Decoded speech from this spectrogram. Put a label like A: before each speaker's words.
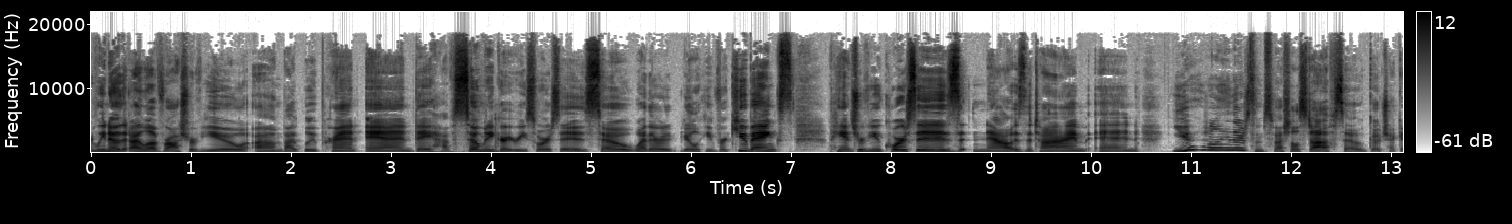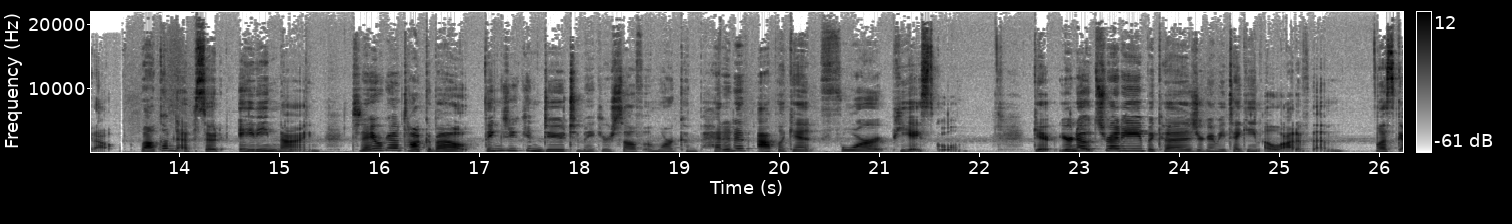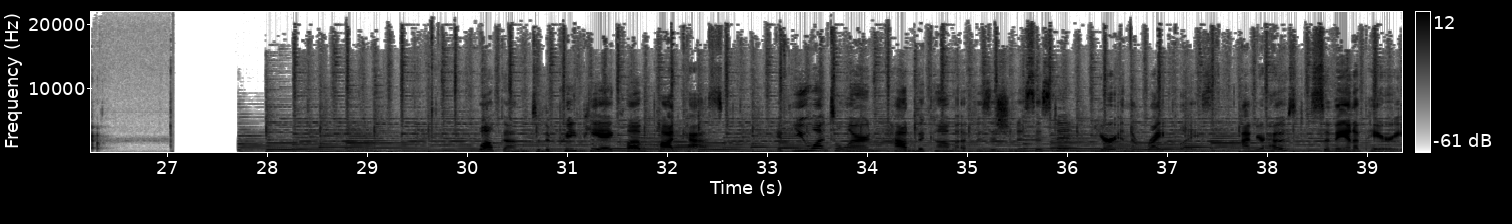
A: we know that I love Rosh Review um, by Blueprint, and they have so many great resources. So, whether you're looking for Q banks, PANCE review courses, now is the time. And usually there's some special stuff, so go check it out. Welcome to episode 89. Today, we're going to talk about things you can do to make yourself a more competitive applicant for PA school. Get your notes ready because you're going to be taking a lot of them. Let's go. Welcome to the Pre PA Club podcast. If you want to learn how to become a physician assistant, you're in the right place. I'm your host, Savannah Perry.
